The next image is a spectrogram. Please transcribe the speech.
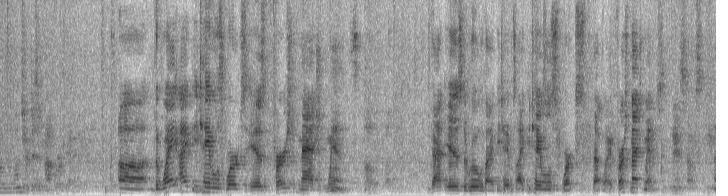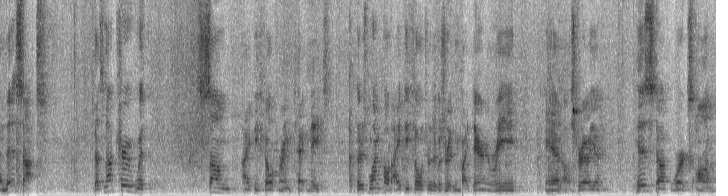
earlier ones, or does it not work that way? Uh, the way IP tables works is first match wins. Oh, That is the rule of IP tables. IP tables works that way. First match wins, and then it stops. That's not true with some IP filtering techniques. There's one called IP filter that was written by Darren Reed in Australia. His stuff works on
